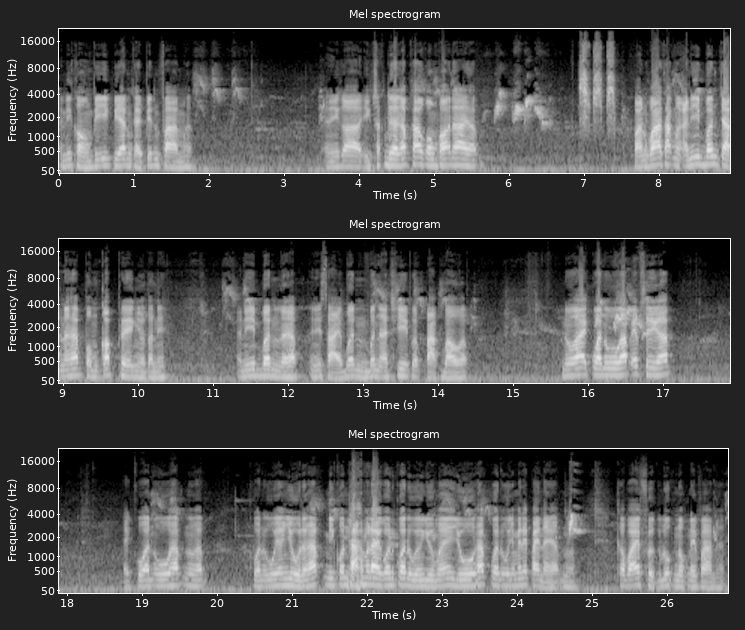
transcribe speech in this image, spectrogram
อันนี้ของพี่อีกเพียนไข่ปิ้นฟาร์มครับ อันนี้ก็อีกสักเดือนครับเข้ากรงเพาะได้ครับขวานคว้าทักหน่อย อันนี้เบิ้ลจัดนะครับ ผมก๊อปเพลงอยู่ตอนนี้ อันนี้เบิ้ลเลยครับ อันนี้สายเบิ้ลเบิ้ลอาชีพเพื่อปากเบาครับนูไอ้กวนอูครับ FC ครับไอ้กวนอูครับนูครับกวนอูยังอยู่นะครับ มีคนถามอะไรกวนกวนอูยังอยู่ไหมอยู่ครับกวนอูยังไม่ได้ไปไหนครับนูก็ไว้ฝึกลูกนกในฟาร์มครับ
